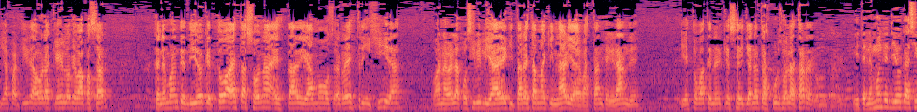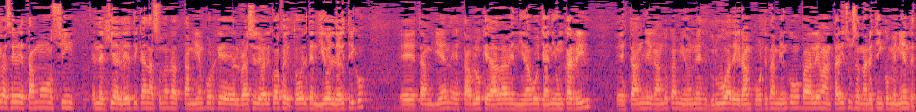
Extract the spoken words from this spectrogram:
Y a partir de ahora, ¿qué es lo que va a pasar? Tenemos entendido que toda esta zona está, digamos, restringida. Van a ver la posibilidad de quitar esta maquinaria, es bastante grande. Y esto va a tener que ser ya en el transcurso de la tarde. Y tenemos entendido que así va a ser, estamos sin energía eléctrica en la zona también porque el brazo hidráulico afectó el tendido eléctrico. Eh, también está bloqueada la avenida Boyani, un carril. Están llegando camiones, grúa de gran porte también como para levantar y subsanar este inconveniente.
